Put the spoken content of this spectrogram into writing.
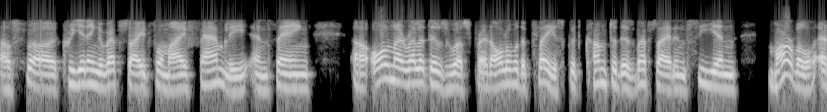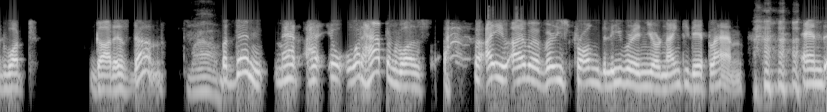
of uh, creating a website for my family and saying, uh, all my relatives who are spread all over the place could come to this website and see and marvel at what God has done. Wow. But then, Matt, I, what happened was I, I'm a very strong believer in your 90 day plan. and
